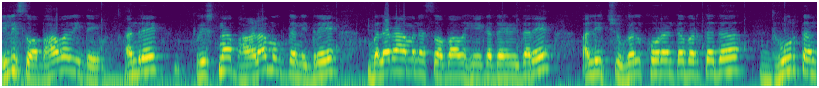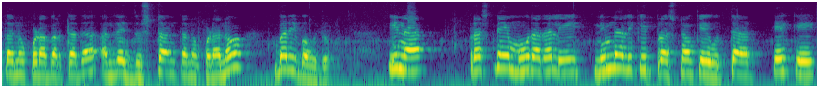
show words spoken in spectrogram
ಇಲ್ಲಿ ಸ್ವಭಾವವಿದೆ. ಅಂದ್ರೆ ಕೃಷ್ಣ ಬಹಳ ಮುಗ್ಧನಿದ್ರೆ, ಬಲರಾಮನ ಸ್ವಭಾವ ಹೇಗದ ಹೇಳಿದರೆ, ಅಲ್ಲಿ ಚುಗಲ್ಖೋರ್ ಅಂತ ಬರ್ತದ, ಧೂರ್ತ್ ಅಂತಾನು ಕೂಡ ಬರ್ತದ, ಅಂದ್ರೆ ದುಷ್ಟ ಅಂತಾನು ಕೂಡ ಬರಿಬಹುದು. ಇನ್ನ ಪ್ರಶ್ನೆ ಮೂರರಲ್ಲಿ ನಿಮ್ನಲಿಖಿತ ಪ್ರಶ್ನೋಕೆ ಉತ್ತರ ಏಕೆ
